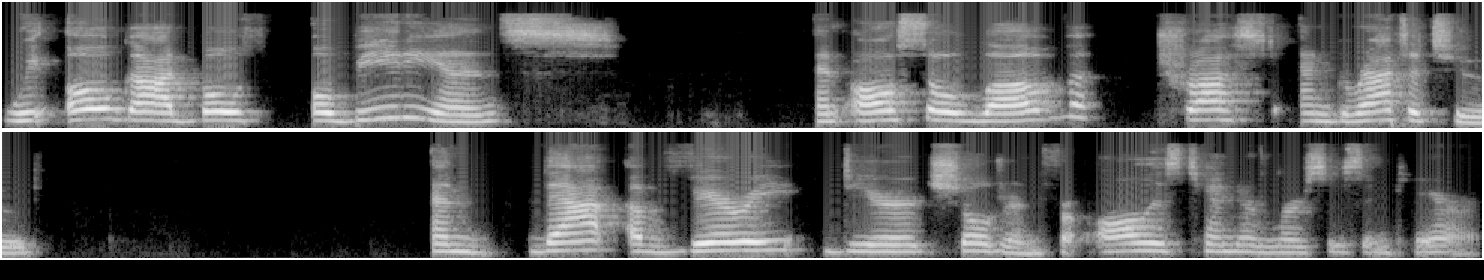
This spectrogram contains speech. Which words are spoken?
we owe God both obedience, and also love, trust, and gratitude. And that of very dear children for all his tender mercies and care.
